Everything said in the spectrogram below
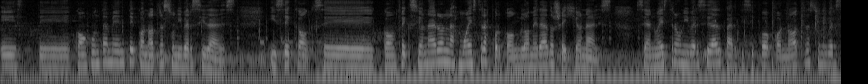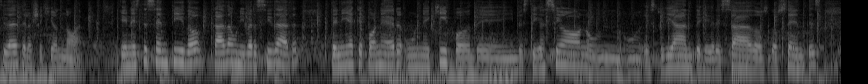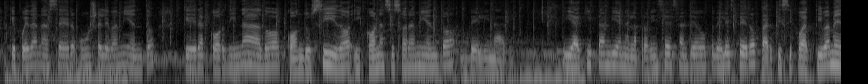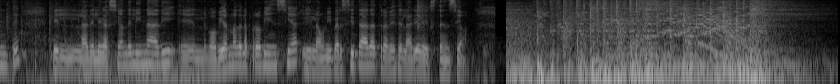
este, conjuntamente con otras universidades y se, se confeccionaron las muestras por conglomerados regionales. O sea, nuestra universidad participó con otras universidades de la región NOA. En este sentido, cada universidad tenía que poner un equipo de investigación, estudiantes, egresados, docentes, que puedan hacer un relevamiento que era coordinado, conducido y con asesoramiento del INADI. Y aquí también en la provincia de Santiago del Estero participó activamente la delegación del INADI, el gobierno de la provincia y la universidad a través del área de extensión.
